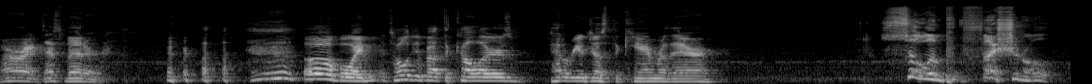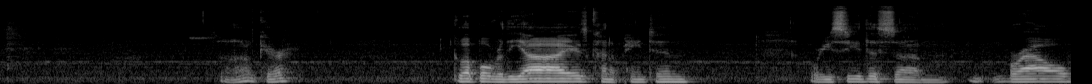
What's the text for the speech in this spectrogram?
All right, that's better. oh boy, I told you about the colors. How to readjust the camera there. So unprofessional. So I don't care. Go up over the eyes, kind of paint in where you see this um, brow.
